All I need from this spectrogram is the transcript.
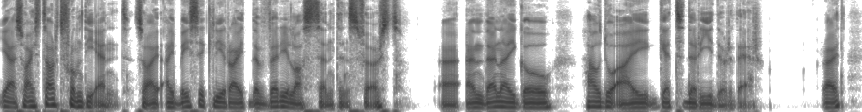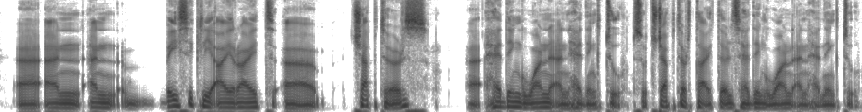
Yeah, so I start from the end. So I, I basically write the very last sentence first, uh, and then I go, how do I get the reader there, right? Uh, and and basically I write uh, chapters, uh, heading one and heading two. So chapter titles, heading one and heading two.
